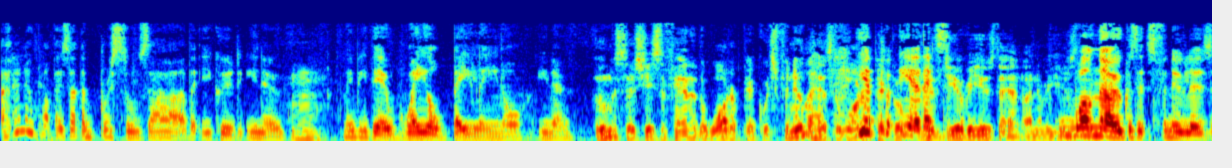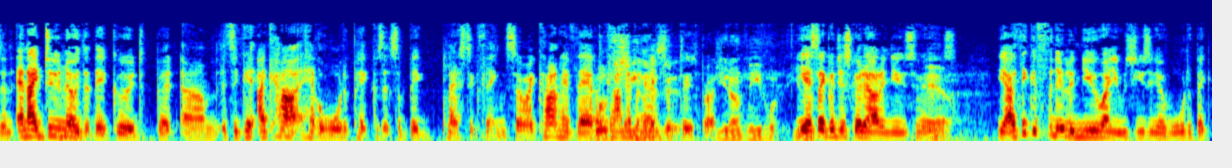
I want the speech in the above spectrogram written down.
I don't know what those other bristles are that you could, you know, Mm. maybe they're whale baleen or you know. Uma says she's a fan of the water pick, which Fanula has the water Yeah, pick. but- yeah, that's- do you ever use that? I never used. Well, no, because it's Fanula's, and, and I do know that they're good, but um, it's a, I can't have a water pick because it's a big plastic thing, so I can't have that. Well, I can't have an electric it. toothbrush. You don't need one. You Yes, don't- I could just go down and use hers. Yeah. Yeah, I think if Fanula knew I was using a water pick.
